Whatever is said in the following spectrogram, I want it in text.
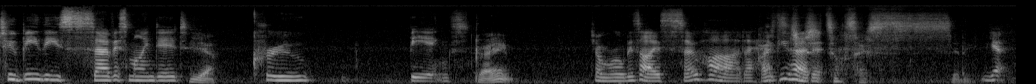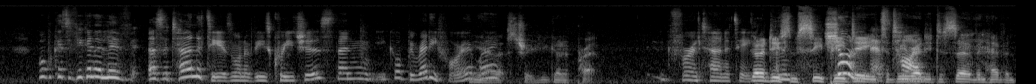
to be these service-minded Yeah, crew beings. great. John rolled his eyes so hard. I hope It's you heard just- it. It's also silly. Yeah. Well, because if you're going to live as eternity as one of these creatures, then you got to be ready for it, Yeah, right? that's true. You got to prep. For eternity. You've got to do I some surely CPD to be time. ready to serve in heaven.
